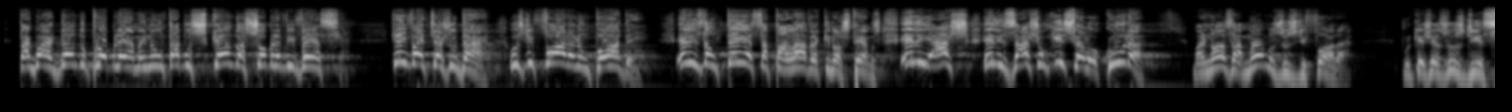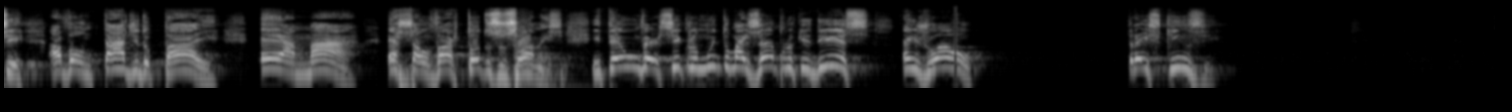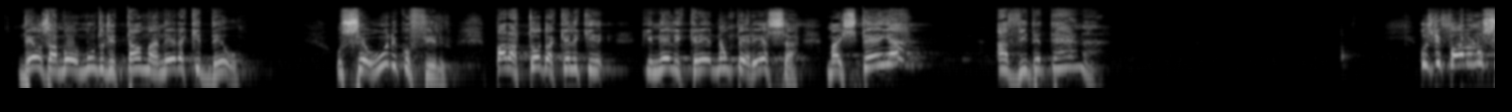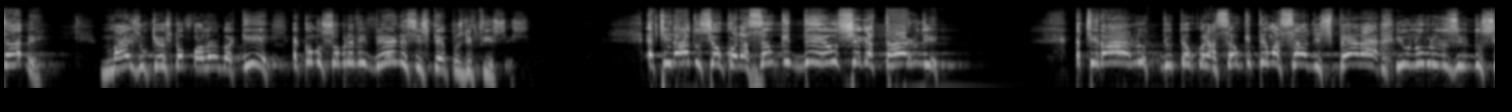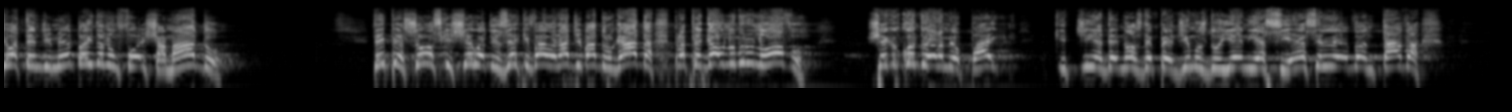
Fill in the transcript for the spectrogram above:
está guardando o problema e não está buscando a sobrevivência. Quem vai te ajudar? Os de fora não podem. Eles não têm essa palavra que nós temos. Eles acham, eles acham que isso é loucura, mas nós amamos os de fora, porque Jesus disse: a vontade do Pai é amar, é salvar todos os homens. E tem um versículo muito mais amplo que diz em João 3,15: Deus amou o mundo de tal maneira que deu o seu único filho, para todo aquele que, que nele crê não pereça, mas tenha a vida eterna. Os de fora não sabem, mas o que eu estou falando aqui é como sobreviver nesses tempos difíceis. É tirar do seu coração que Deus chega tarde. É tirar do teu coração que tem uma sala de espera e o número do, seu atendimento ainda não foi chamado. Tem pessoas que chegam a dizer que vai orar de madrugada para pegar o número novo. Chega quando era meu pai, que tinha, nós dependíamos do INSS, ele levantava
